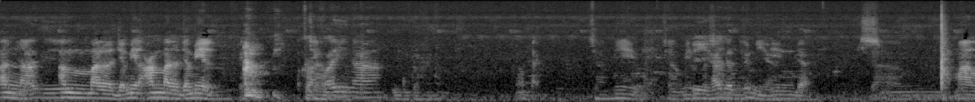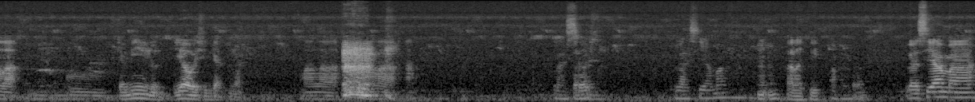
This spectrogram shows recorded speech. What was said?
Anna Alladzi- amal jamil amal jamil. Qafaina sampai jamil jamil fi hadzal dunya indah. Jam- mala. Hmm, jamilun. Ya wis indah no. mala mala. Terus? La siyama apalagi la siyama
